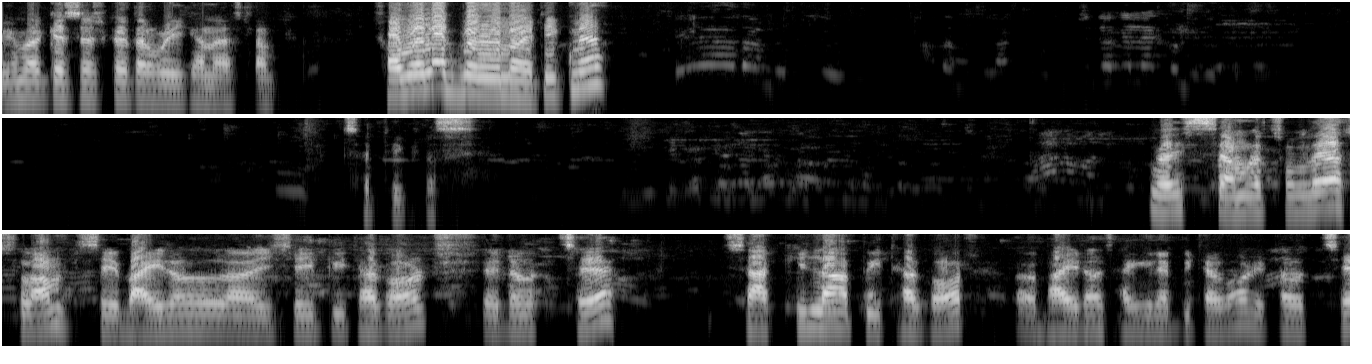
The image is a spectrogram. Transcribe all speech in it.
ওই মার্কেট শেষ করে তারপর এখানে আসলাম। সময় লাগবে মনে হয়, ঠিক না? আচ্ছা ঠিক আছে। আমরা চলে আসলাম সেই ভাইরাল সেই পিঠাঘর সেটা হচ্ছে শাকিলা পিঠাঘর ভাইরাল শাকিলা পিঠাঘর এটা হচ্ছে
